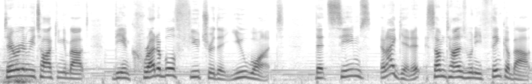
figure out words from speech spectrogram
Today, we're going to be talking about the incredible future that you want that seems, and I get it, sometimes when you think about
